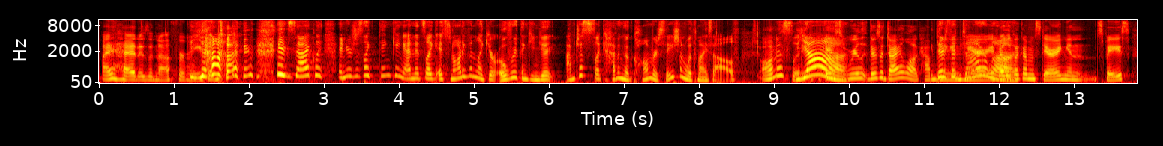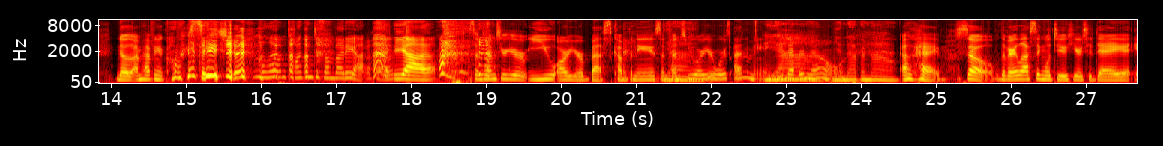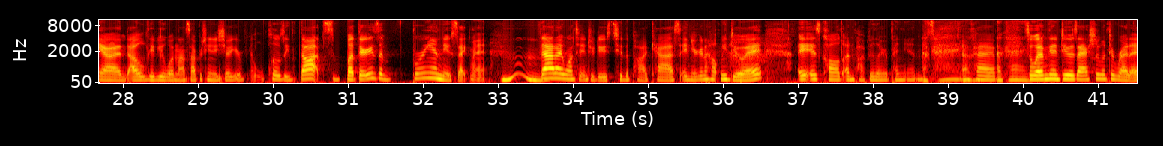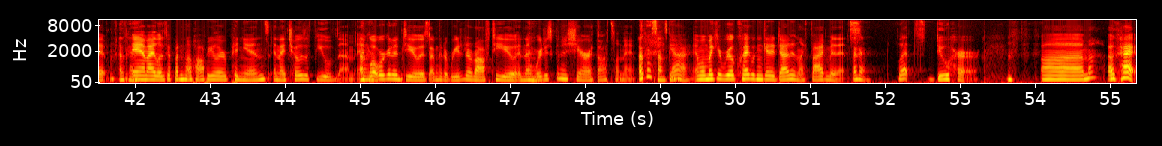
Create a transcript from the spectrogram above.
my head is enough for me. Yeah. Sometimes. exactly and you're just like thinking and it's like it's not even like you're overthinking you i'm just like having a conversation with myself Honestly, Yeah. it's really there's a dialogue happening There's a in here. If I look like I'm staring in space, no, I'm having a conversation. hello i'm talking to somebody Uh-huh. yeah Sometimes you're your you are your best company. Sometimes you are your worst enemy. Yeah. You never know. you never know Okay, so the very last thing we'll do here today, and I'll give you one last opportunity to share your closing thoughts, but there is a brand new segment Hmm. that I want to introduce to the podcast, and you're going to help me do it. It is called Unpopular Opinions. Okay. Okay. Okay. So, what I'm going to do is I actually went to Reddit Okay. and I looked up unpopular opinions and I chose a few of them. And what we're going to do is I'm going to read it off to you, and then we're just going to share our thoughts on it. okay sounds good Yeah, and we'll make it real quick. We can get it done in like five minutes. Okay. Let's do her. um, okay.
